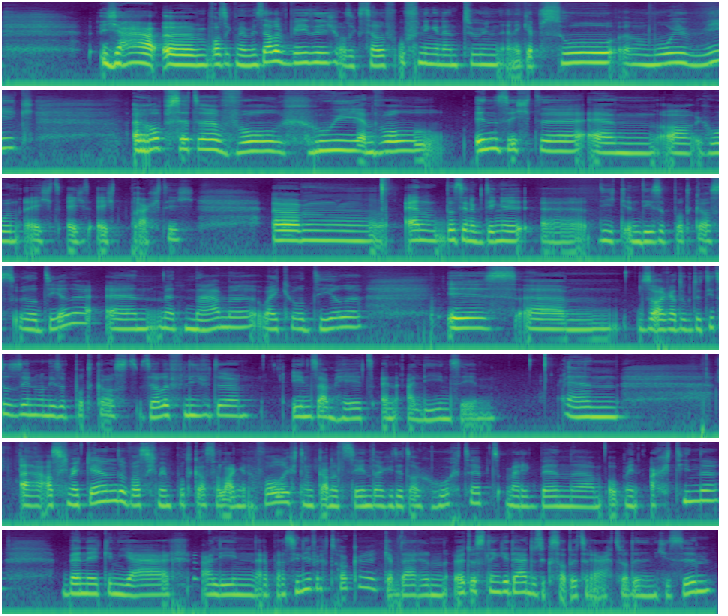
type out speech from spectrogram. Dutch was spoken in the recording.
ja, um, was ik met mezelf bezig. Was ik zelf oefeningen aan het doen. En ik heb zo een mooie week erop zitten. Vol groei en vol inzichten. En oh, gewoon echt, echt, echt prachtig. Um, en dat zijn ook dingen uh, die ik in deze podcast wil delen. En met name wat ik wil delen is, um, zo gaat ook de titel zijn van deze podcast, zelfliefde, eenzaamheid en alleen zijn. En uh, als je mij kent of als je mijn podcast al langer volgt, dan kan het zijn dat je dit al gehoord hebt. Maar ik ben uh, op mijn achttiende ben ik een jaar alleen naar Brazilië vertrokken. Ik heb daar een uitwisseling gedaan, dus ik zat uiteraard wel in een gezin.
